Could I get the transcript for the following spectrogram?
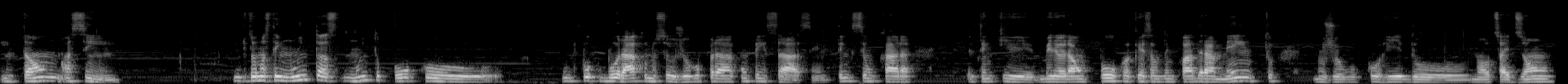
Então, assim, o Thomas tem muitas, muito pouco muito pouco buraco no seu jogo para compensar, assim. Ele tem que ser um cara, ele tem que melhorar um pouco a questão do enquadramento no jogo corrido no outside zone,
